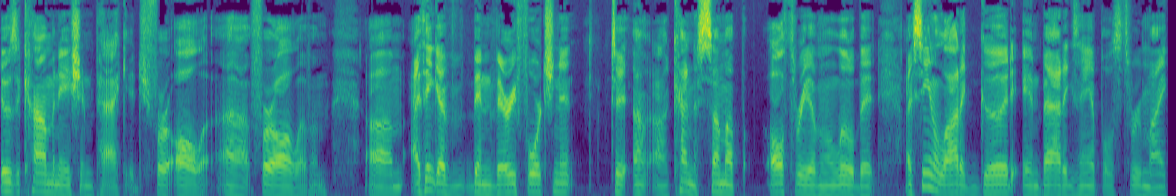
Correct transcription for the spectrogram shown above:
it was a combination package for all uh, for all of them. Um, I think I've been very fortunate to uh, uh, kind of sum up all three of them a little bit. I've seen a lot of good and bad examples through my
